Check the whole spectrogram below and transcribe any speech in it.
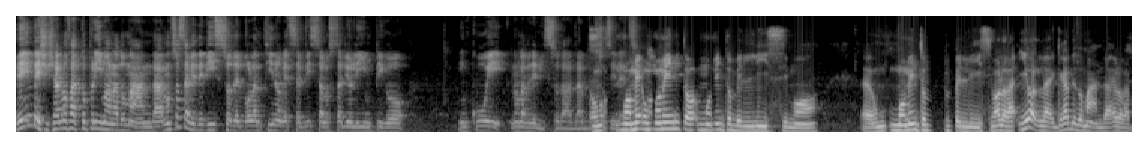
E invece ci hanno fatto prima una domanda. Non so se avete visto del volantino che si è visto allo stadio olimpico. In cui non l'avete visto da, dal un, mom- un, momento, un momento bellissimo. Eh, un, un, momento bellissimo. Allora, io la grande domanda. Allora,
